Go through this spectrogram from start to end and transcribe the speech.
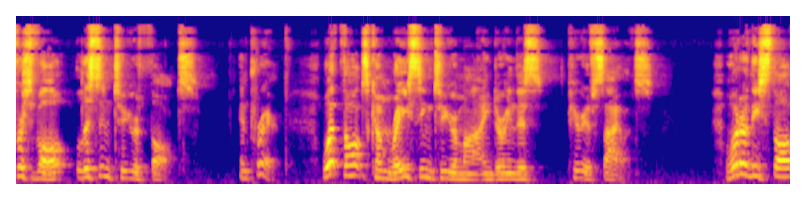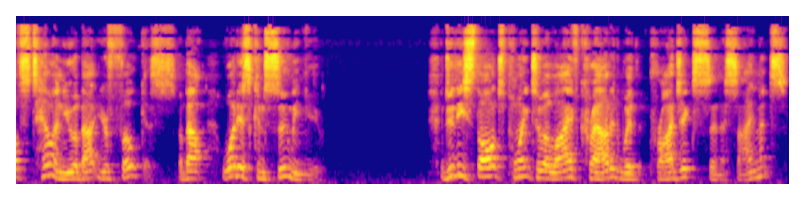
First of all, listen to your thoughts in prayer. What thoughts come racing to your mind during this period of silence? What are these thoughts telling you about your focus, about what is consuming you? Do these thoughts point to a life crowded with projects and assignments?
